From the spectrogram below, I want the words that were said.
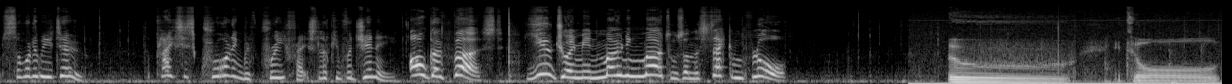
so what do we do? The place is crawling with prefects looking for Ginny. I'll go first. You join me in Moaning Myrtle's on the second floor. Ooh, it's all,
